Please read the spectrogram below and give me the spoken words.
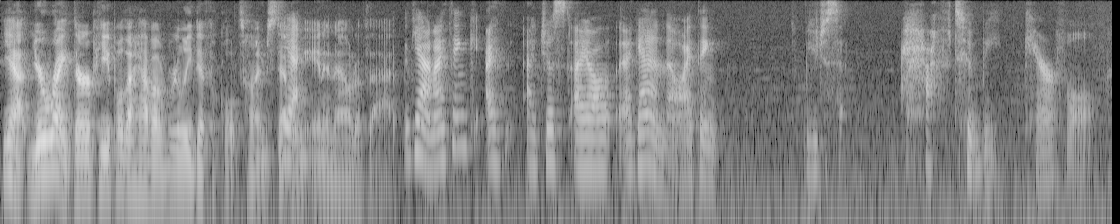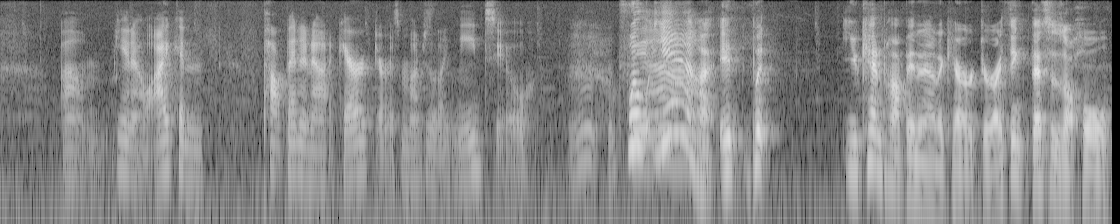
yeah, you're right. There are people that have a really difficult time stepping Yeah. in and out of that. Yeah, and I think I I just I all again though I think you just have to be careful. Um, you know, I can pop in and out of character as much as I need to. Mm, it's Well, the- yeah, it but you can pop in and out of character. I think this is a whole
